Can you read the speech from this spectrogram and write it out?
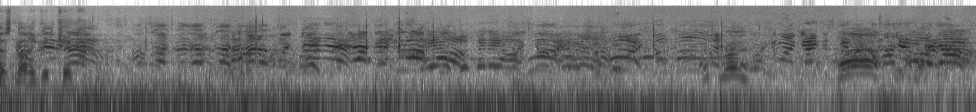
so it's not a good kick. Running. Come on, guys, just get Ah.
